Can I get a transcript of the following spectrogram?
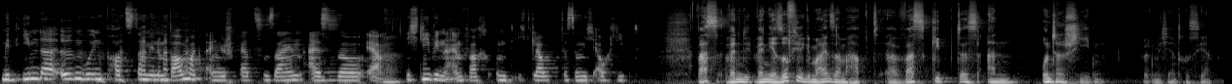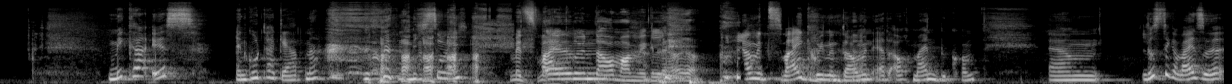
mit ihm da irgendwo in Potsdam in einem Baumarkt eingesperrt zu sein. Also ja, ja. ich liebe ihn einfach und ich glaube, dass er mich auch liebt. Was, wenn, wenn ihr so viel gemeinsam habt, äh, was gibt es an Unterschieden? Würde mich interessieren. Mika ist ein guter Gärtner, nicht so ich. mit zwei ähm, grünen Daumen haben wir gelernt. Ja, ja. ja, mit zwei grünen Daumen. Er hat auch meinen bekommen. Ähm, lustigerweise,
